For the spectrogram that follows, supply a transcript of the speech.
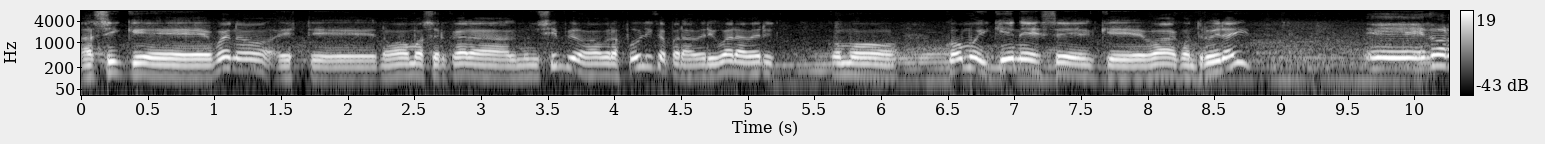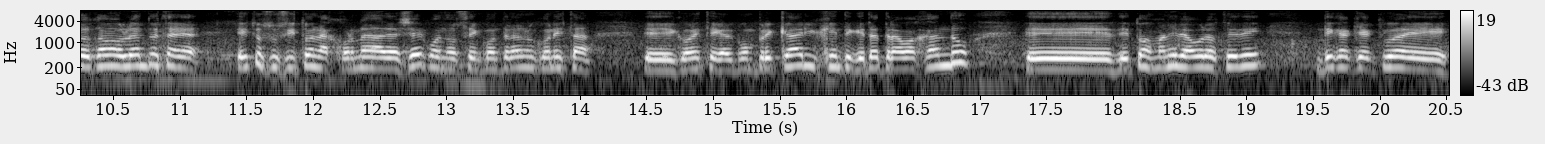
Así que bueno, este, nos vamos a acercar al municipio, a obras públicas, para averiguar a ver cómo, cómo y quién es el que va a construir ahí. Eh, Eduardo, estamos hablando, esto suscitó en la jornada de ayer cuando se encontraron con, esta, eh, con este galpón precario y gente que está trabajando. Eh, de todas maneras, ahora ustedes deja que actúe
